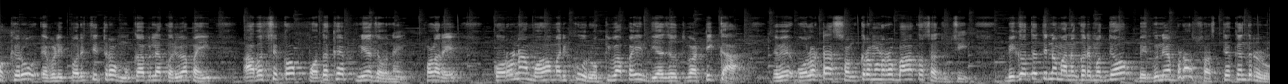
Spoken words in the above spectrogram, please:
ପକ୍ଷରୁ ଏଭଳି ପରିସ୍ଥିତିର ମୁକାବିଲା କରିବା ପାଇଁ ଆବଶ୍ୟକ ପଦକ୍ଷେପ ନିଆଯାଉନାହିଁ। ଫଳରେ କରୋନା ମହାମାରୀକୁ ରୋକିବା ପାଇଁ ଦିଆଯାଉଥିବା ଟିକା ଏବେ ଓଲଟା ସଂକ୍ରମଣର ବାହକ ସାଜୁଛି। ବିଗତ ଦିନମାନଙ୍କରେ ମଧ୍ୟ ବେଗୁନିଆପଡ଼ା ସ୍ୱାସ୍ଥ୍ୟ କେନ୍ଦ୍ରରୁ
